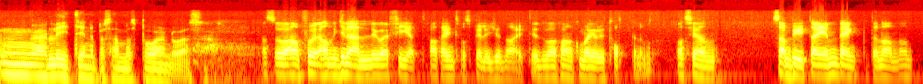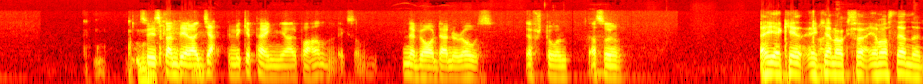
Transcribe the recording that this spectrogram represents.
Mm, jag är lite inne på samma spår ändå. Alltså. Alltså han, får, han gnäller och är fet för att han inte får spela i United. Vad fan kommer han göra i Tottenham? Och sen, sen byta en bänk mot en annan. Så vi spenderar jättemycket pengar på han liksom. När vi har Danny Rose. Jag förstår inte. Alltså, Jag kan, jag kan också, jag måste ändå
